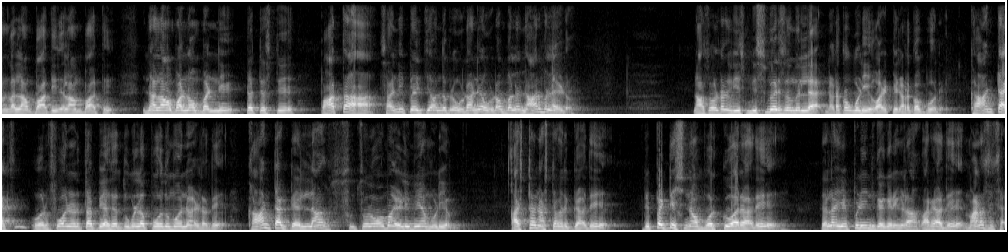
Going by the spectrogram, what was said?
அங்கெல்லாம் பார்த்து இதெல்லாம் பார்த்து இதெல்லாம் பண்ணோம் பண்ணி டெஸ்ட்டு பார்த்தா சனி பயிற்சி வந்த பிறகு உடனே உடம்பெல்லாம் நார்மல் ஆகிடும் நான் சொல்கிறது மிஸ் மிஸ்மரிசம் இல்லை. நடக்கக்கூடிய வாழ்க்கை நடக்க போகுது. கான்டாக்ட் ஒரு ஃபோன் எடுத்தால் பேசுறதுக்குள்ளே போதுமோன்னு ஆடுறது கான்டாக்ட் எல்லாம் சு சுலபமாக எளிமையாக முடியும். கஷ்ட நஷ்டம் இருக்காது. ரிப்பட்டேஷன் ஆஃப் ஒர்க் வராது. இதெல்லாம் எப்படின்னு கேட்குறீங்களா? வராது. மனசு ச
